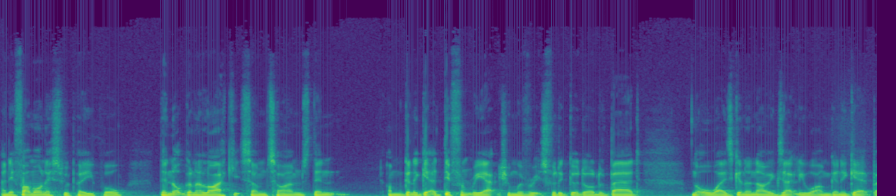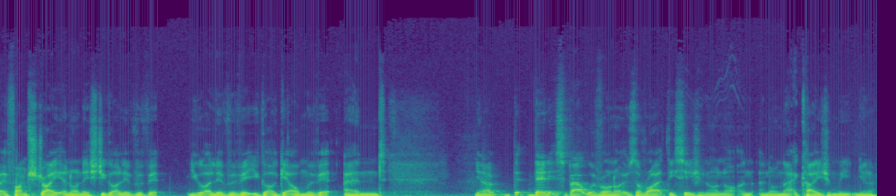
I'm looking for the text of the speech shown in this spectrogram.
and if I'm honest with people, they're not going to like it sometimes. Then I'm going to get a different reaction, whether it's for the good or the bad. I'm not always going to know exactly what I'm going to get, but if I'm straight and honest, you got to live with it. You got to live with it. You got to get on with it, and you know, th- then it's about whether or not it was the right decision or not. And, and on that occasion, we you know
